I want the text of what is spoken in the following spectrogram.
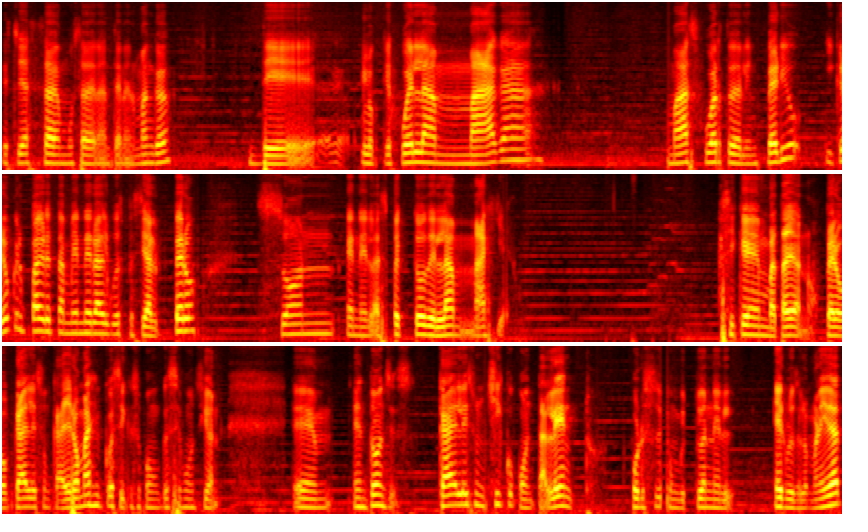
esto ya se sabe más adelante en el manga, de lo que fue la maga más fuerte del imperio. Y creo que el padre también era algo especial, pero son en el aspecto de la magia. Así que en batalla no. Pero Kyle es un caballero mágico, así que supongo que se funciona. Em, entonces, Kyle es un chico con talento. Por eso se convirtió en el héroe de la humanidad.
